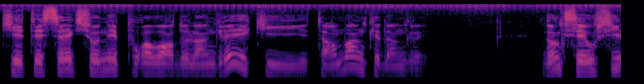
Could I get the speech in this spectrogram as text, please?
qui, était sélectionné pour avoir de l'engrais et qui est en manque d'engrais. Donc c'est aussi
